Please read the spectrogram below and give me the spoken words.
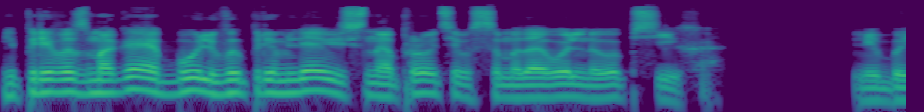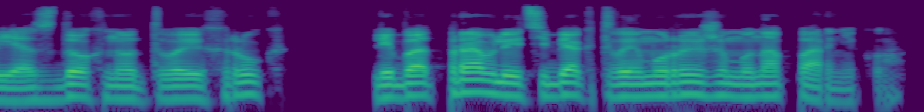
и, превозмогая боль, выпрямляюсь напротив самодовольного психа. Либо я сдохну от твоих рук, либо отправлю тебя к твоему рыжему напарнику.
